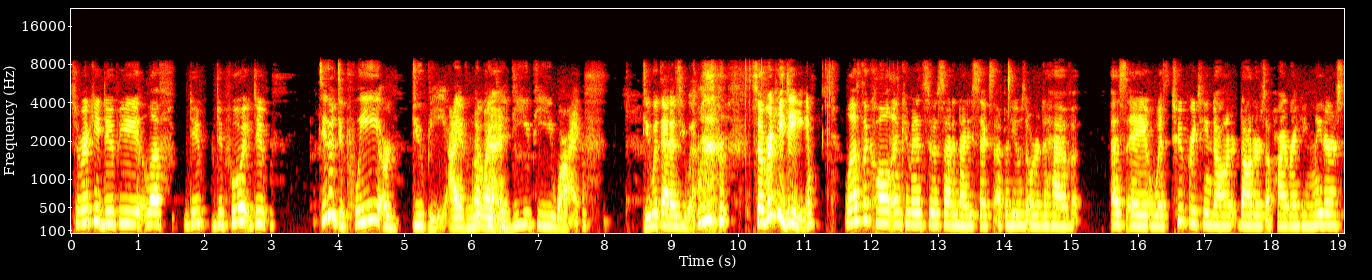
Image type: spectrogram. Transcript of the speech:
So Ricky Dupuy left Du Dupuy Du. It's either Dupuy or Dupy. I have no Okay. idea. D U P U Y. Do with that as you will. so Ricky D left the cult and committed suicide in '96 after he was ordered to have SA with two preteen daughter, daughters of high-ranking leaders,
